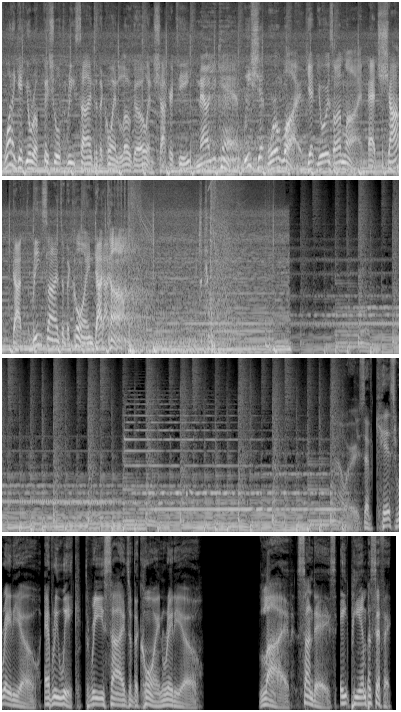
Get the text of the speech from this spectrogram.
Want to get your official Three Sides of the Coin logo and shocker tee? Now you can. We ship worldwide. Get yours online at shop.threesidesofthecoin.com. Hours of Kiss Radio every week. Three Sides of the Coin Radio. Live, Sundays, 8 p.m. Pacific.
